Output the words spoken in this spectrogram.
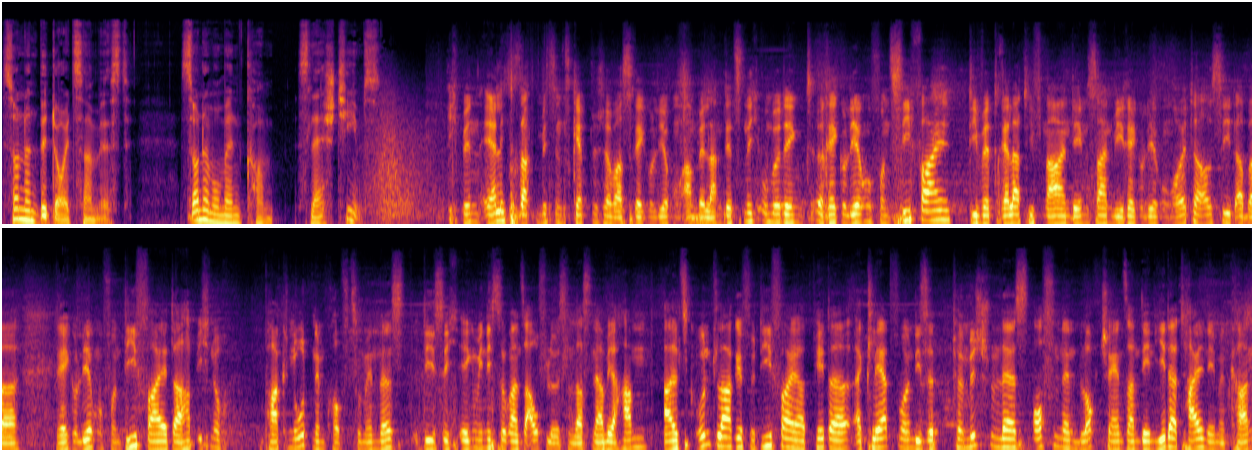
sondern bedeutsam ist. Sondermoment.com/teams. Ich bin ehrlich gesagt ein bisschen skeptischer, was Regulierung anbelangt. Jetzt nicht unbedingt Regulierung von CFI, die wird relativ nah in dem sein, wie Regulierung heute aussieht, aber Regulierung von DeFi, da habe ich noch ein paar Knoten im Kopf zumindest, die sich irgendwie nicht so ganz auflösen lassen. Ja, wir haben als Grundlage für DeFi, hat Peter erklärt vorhin, diese permissionless offenen Blockchains, an denen jeder teilnehmen kann.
